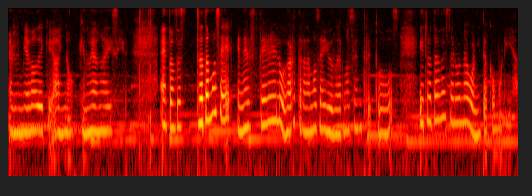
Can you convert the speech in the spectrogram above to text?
el miedo de que, ay no, que no me van a decir. Entonces, tratamos de, en este lugar, tratamos de ayudarnos entre todos y tratar de ser una bonita comunidad.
